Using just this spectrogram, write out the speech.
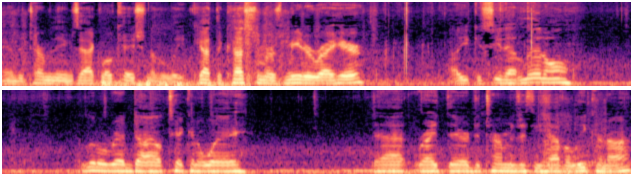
and determine the exact location of the leak. Got the customer's meter right here. Uh, you can see that little little red dial ticking away. That right there determines if you have a leak or not.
